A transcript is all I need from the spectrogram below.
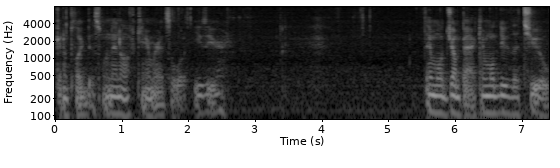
Just gonna plug this one in off camera, it's a little easier. Then we'll jump back and we'll do the two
